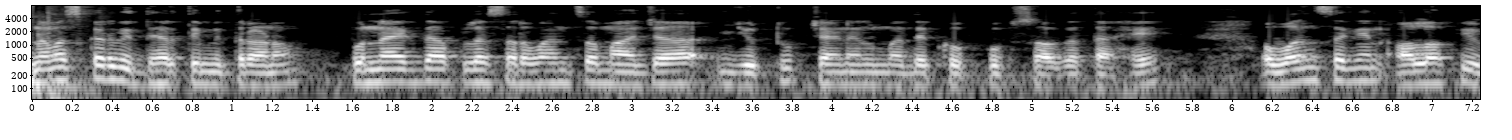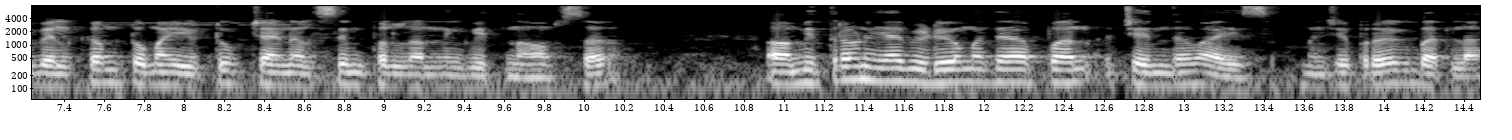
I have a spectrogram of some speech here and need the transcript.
नमस्कार विद्यार्थी मित्रांनो. पुन्हा एकदा आपलं सर्वांचं माझ्या यूट्यूब चॅनलमध्ये खूप खूप स्वागत आहे. Once again all of you welcome to my YouTube channel simple learning with नॉब सर मित्रांनो या व्हिडिओमध्ये आपण चेंदवाईस म्हणजे प्रयोग बदला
